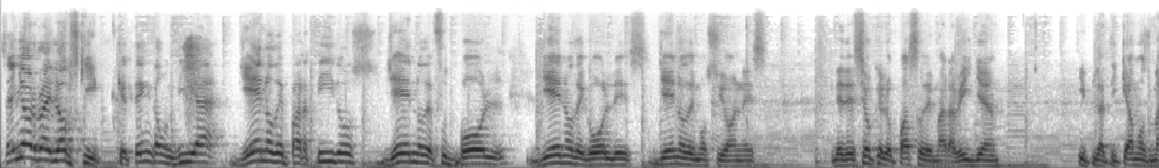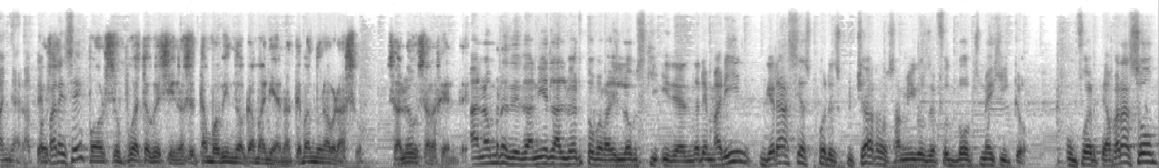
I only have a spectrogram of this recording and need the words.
Señor Brailovsky, que tenga un día lleno de partidos, lleno de fútbol, lleno de goles, lleno de emociones. Le deseo que lo pase de maravilla y platicamos mañana. ¿Te parece? Por supuesto que sí, nos estamos viendo acá mañana. Te mando un abrazo. Saludos a la gente. A nombre de Daniel Alberto Brailovsky y de André Marín, gracias por escucharnos, amigos de Footbox México. Un fuerte abrazo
